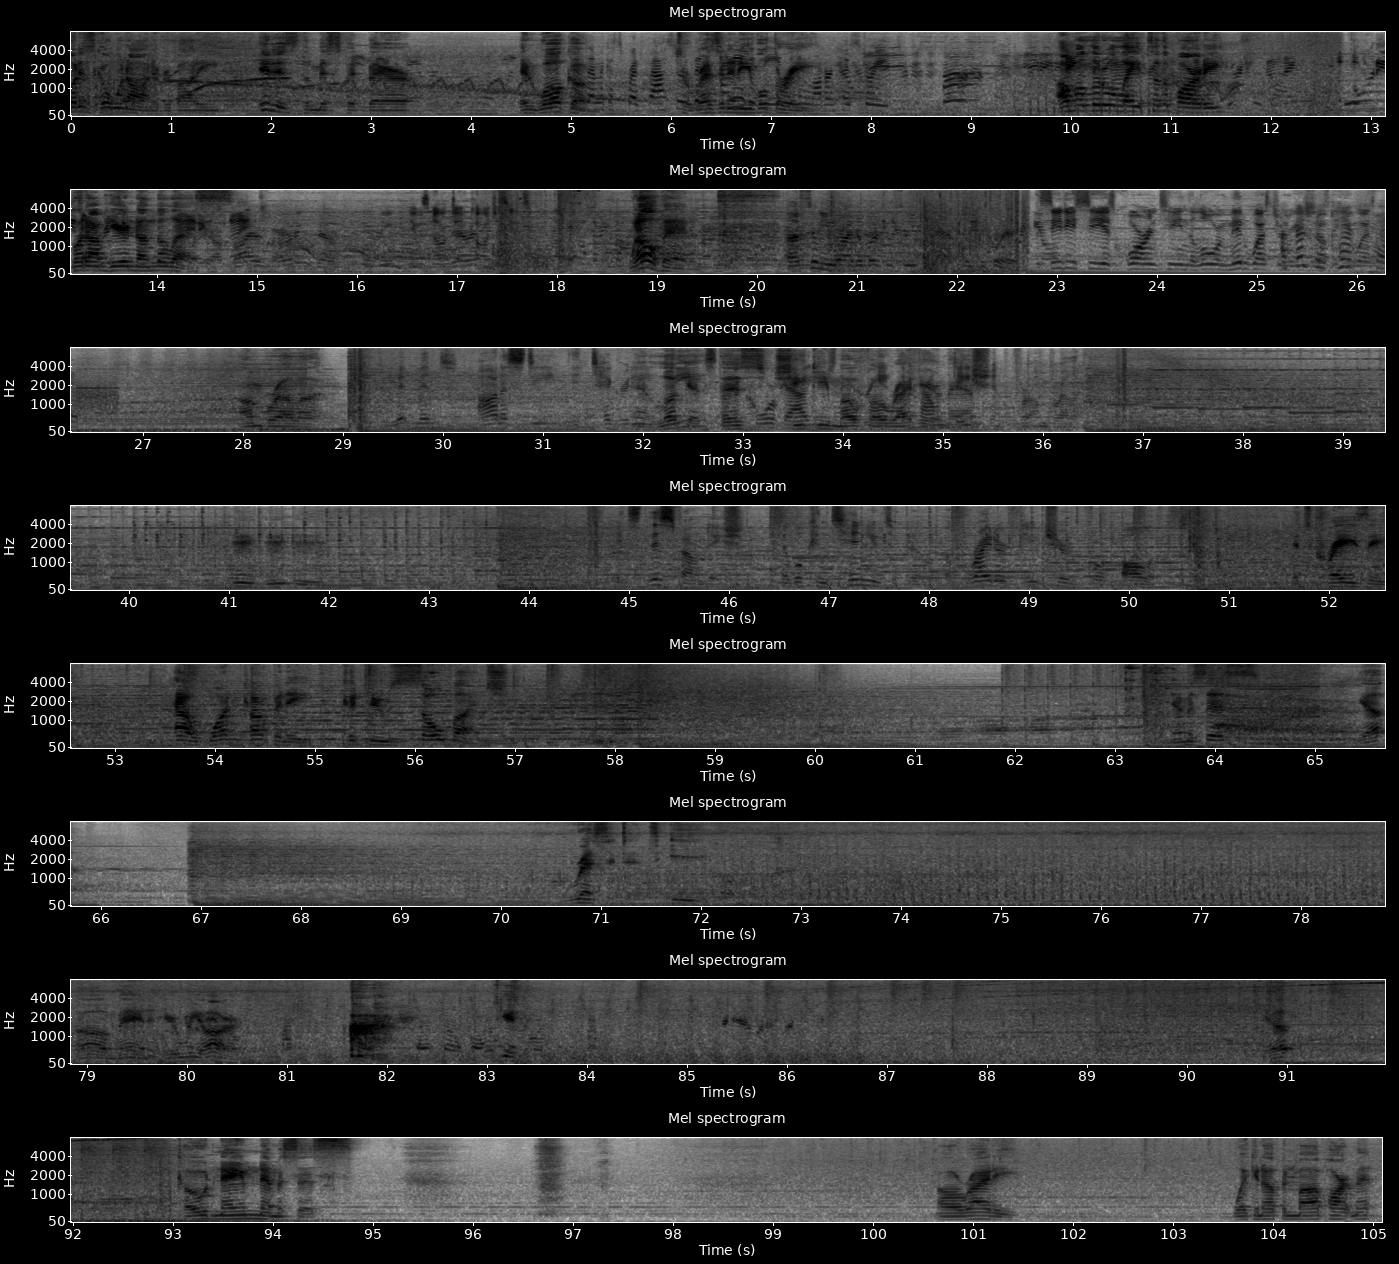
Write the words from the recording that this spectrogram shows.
What is going on, everybody? It is the Misfit Bear, and welcome to Resident Evil 3. I'm a little late to the party, but I'm here nonetheless. Well then. A citywide emergency has declared. The CDC has quarantined the lower Midwestern region of the U.S. Umbrella. Commitment, honesty, integrity. And look at these this cheeky mofo right here, man. for Umbrella. Mm-mm-mm. It's this foundation that will continue to build a brighter future for all of us. It's crazy how one company could do so much. Nemesis. Yep. Resident Evil. Oh man, and here we are. Excuse me. Code name Nemesis. Alrighty. Waking up in my apartment.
